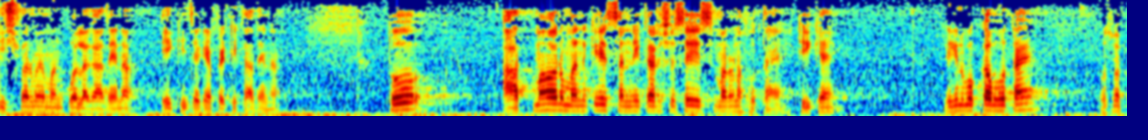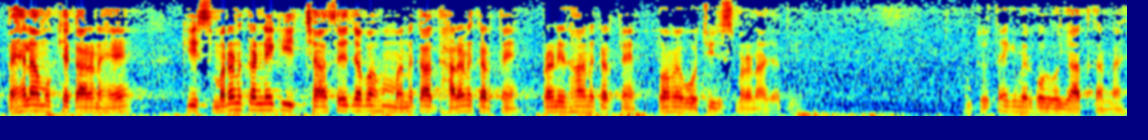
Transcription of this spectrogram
ईश्वर में मन को लगा देना, एक ही जगह पे टिका देना। तो आत्मा और मन के सन्निकर्ष से स्मरण होता है, ठीक है? लेकिन वो कब होता है? उसमें पहला मुख्य कारण है कि स्मरण करने की इच्छा से जब हम मन का धारण करते हैं, प्रणिधान करते हैं तो हमें वो चीज़ स्मरण आ जाती है। हम सोचते हैं कि मेरे को वो याद करना है,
